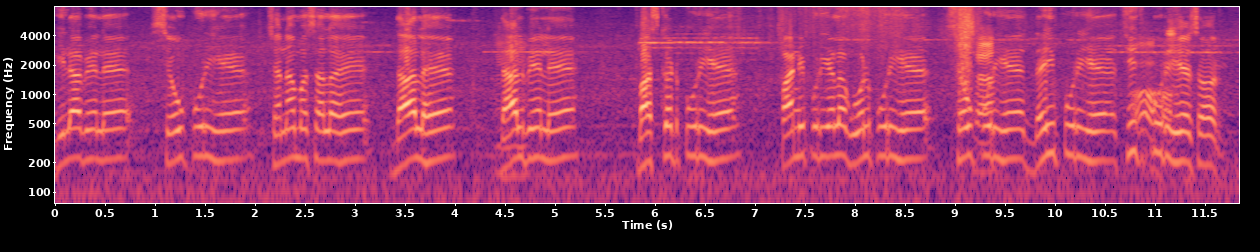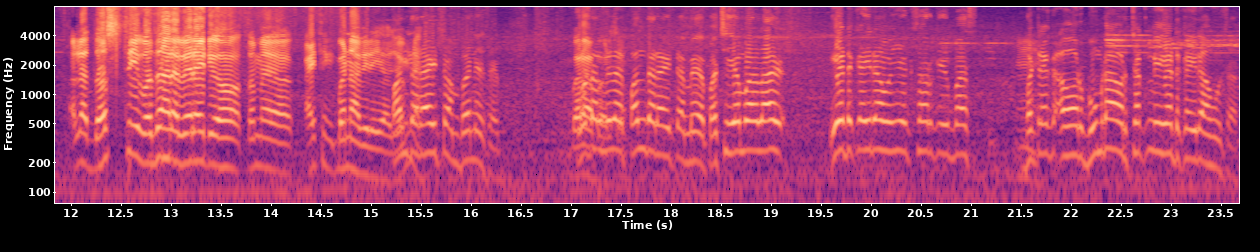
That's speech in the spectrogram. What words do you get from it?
ગીલા ભેલ હે સેવપુરી હે ચના મસાલા હે દાલ હે દાલ ભેલ હે બાસ્કટ પૂરી હે પાણીપુરી અલગ ઓલપુરી હે સેવપુરી હે દહીપુરી હે ચીજપુરી હે સર. એટલે દસથી વધારે વેરાયટીઓ તમે આઈ થિંક બનાવી રહ્યા છો પંદર આઈટમ બને સાહેબ. બરાબર પંદર આઈટમ હે. પછી એમાં એડ કર્યા હું એક સર કે બસ બટેકા ઓર ભૂમડા ઓર ચટણી એડ કર્યા હું સર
